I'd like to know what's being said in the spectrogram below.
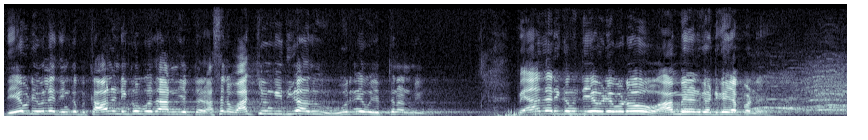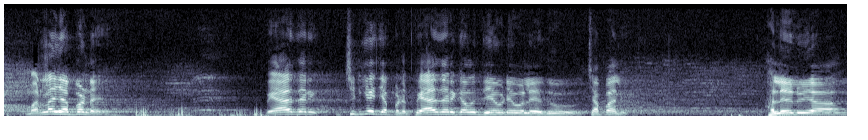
దేవుడు ఇవ్వలేదు. ఇంకా కావాలంటే ఇంకొక ఉదాహరణ చెప్తారు. అసలు వాక్యం ఇది కాదు. ఊరినే చెప్తున్నాను మీకు. పేదరికం దేవుడు ఎవడో ఆమె గట్టిగా చెప్పండి. మరలా చెప్పండి. పేదరి చిటికే చెప్పండి. పేదరికం దేవుడు ఇవ్వలేదు. చెప్పాలి. హలేలుయా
